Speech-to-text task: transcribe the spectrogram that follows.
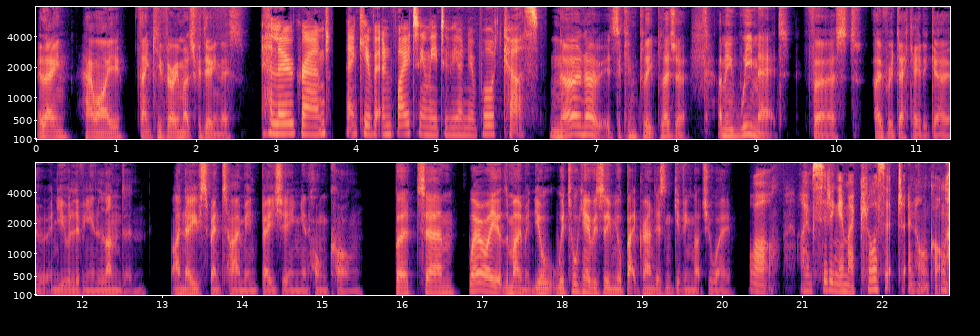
Elaine, how are you? Thank you very much for doing this. Hello, Grant. Thank you for inviting me to be on your podcast. No, no, it's a complete pleasure. I mean, we met first over a decade ago, and you were living in London. I know you've spent time in Beijing and Hong Kong. But um, where are you at the moment? You're, we're talking over Zoom. Your background isn't giving much away. Well, I'm sitting in my closet in Hong Kong.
